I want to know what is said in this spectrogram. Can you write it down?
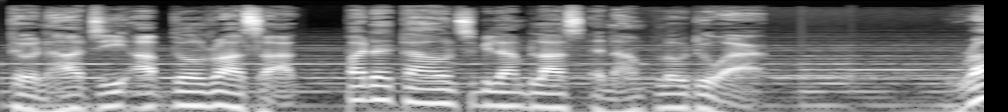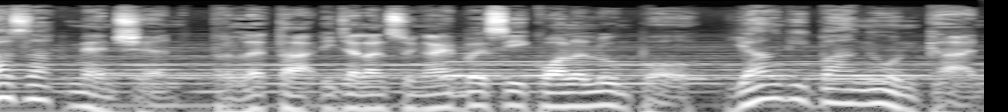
Tun Haji Abdul Razak pada tahun 1962. Razak Mansion terletak di Jalan Sungai Besi Kuala Lumpur yang dibangunkan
